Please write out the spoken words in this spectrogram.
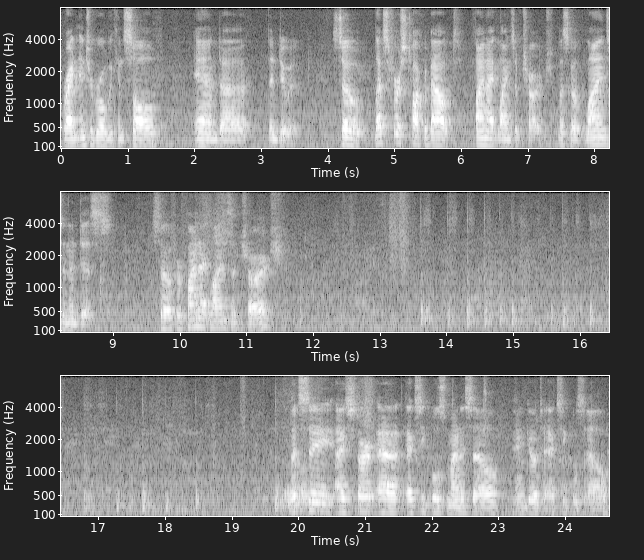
write an integral we can solve, and uh, then do it. So let's first talk about finite lines of charge. Let's go lines and then disks. So for finite lines of charge, let's say I start at x equals minus L and go to x equals L.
